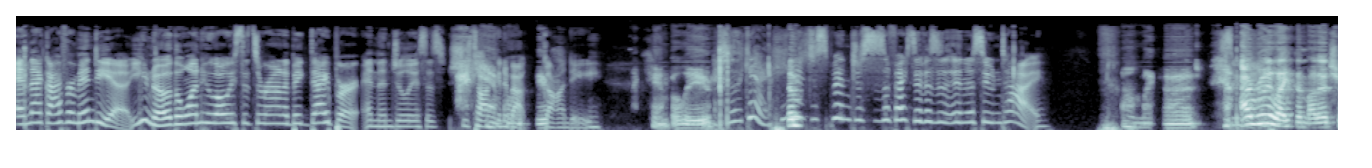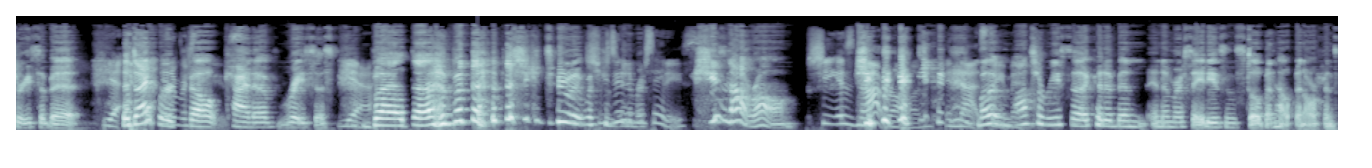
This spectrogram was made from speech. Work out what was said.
And that guy from India, you know, the one who always sits around a big diaper. And then Julia says she's talking about believe- Gandhi. I can't believe. And she's like, yeah, he just been just as effective as in a suit and tie. Oh my god. Susan. I really like the Mother Teresa bit. yeah. The diaper felt kind of racist. Yeah. But uh, but the, that she could do it with she did in a a Mercedes. She's not wrong. She is She- not wrong in that Mother, statement. Mother Teresa could have been in a Mercedes and still been helping orphans.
